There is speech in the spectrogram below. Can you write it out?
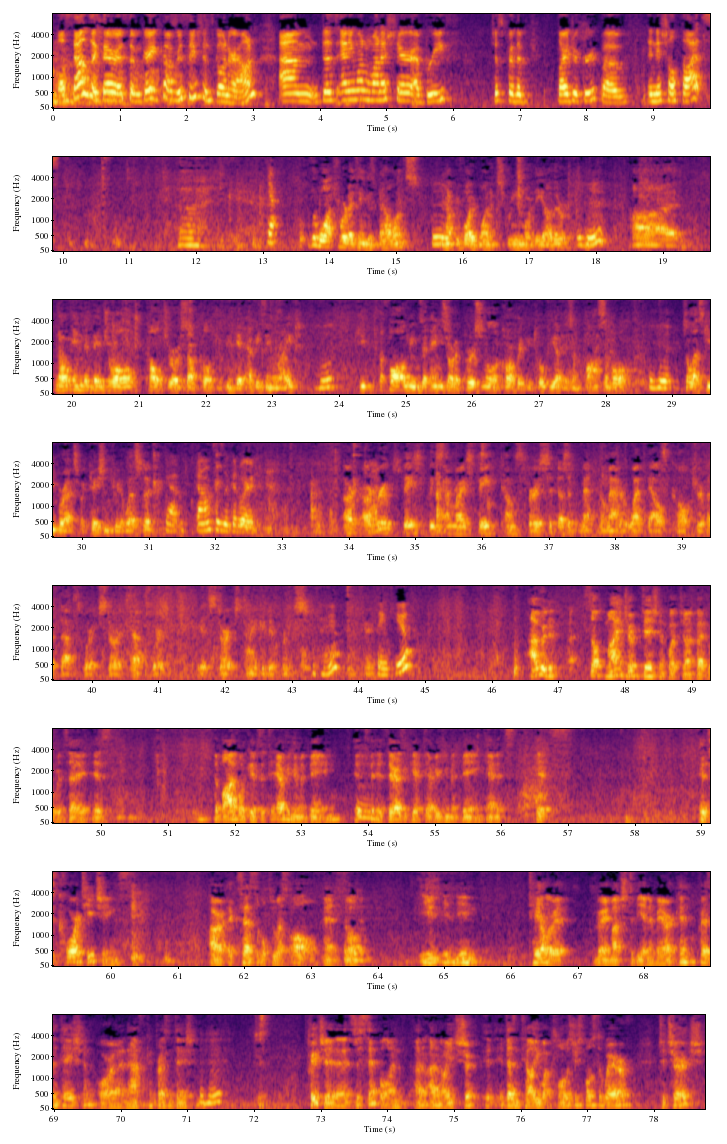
Well, sounds like there are some great conversations going around. Um, does anyone want to share a brief, just for the larger group, of initial thoughts? yeah. The watchword, I think, is balance. You mm-hmm. have to avoid one extreme or the other. Mm-hmm. Uh, no individual culture or subculture can get everything right. Mm-hmm. Keep- The fall means that any sort of personal or corporate utopia is impossible. So let's keep our expectations realistic. Yeah. Balance is a good word. Our, our groups basically summarize faith comes first. It doesn't ma- no matter what else culture, but that's where it starts. That's where it starts to make a difference. Okay. Okay. Thank you. I would, so my interpretation of what John Piper would say is the Bible gives it to every human being. It's, mm. it's there as a gift to every human being, and it's its its core teachings are accessible to us all, and so mm-hmm. you, you needn't tailor it very much to be an American presentation or an African presentation. Mm-hmm. Just preach it, and it's just simple. And I don't, I don't know. You should, it, it doesn't tell you what clothes you're supposed to wear to church.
